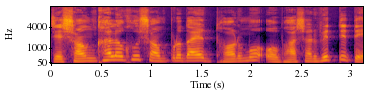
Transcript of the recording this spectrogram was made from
যে সংখ্যালঘু সম্প্রদায়ের ধর্ম ও ভাষার ভিত্তিতে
